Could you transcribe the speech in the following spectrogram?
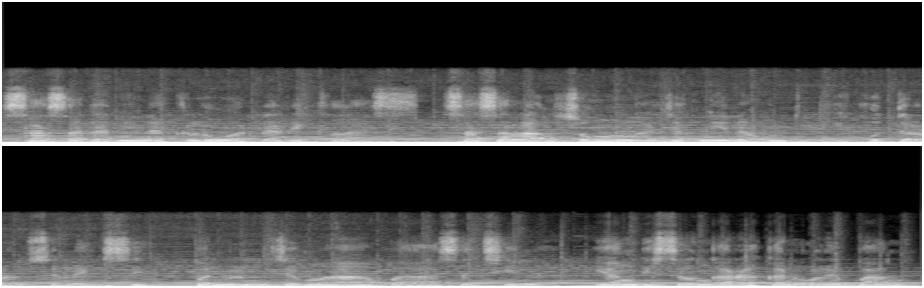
Sasa dan Nina keluar dari kelas. Sasa langsung mengajak Nina untuk ikut dalam seleksi penerjemah bahasa Cina yang diselenggarakan oleh bank,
